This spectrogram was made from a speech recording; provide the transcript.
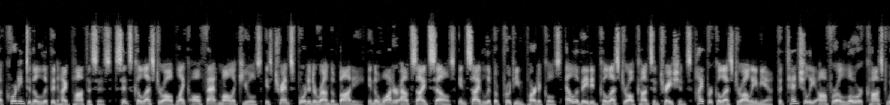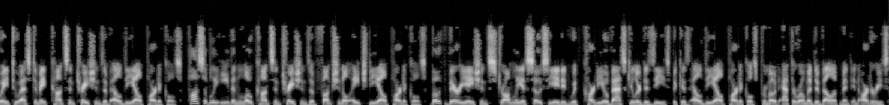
According to the lipid hypothesis, since cholesterol, like all fat molecules, is transported around the body, in the water outside cells, inside lipoprotein particles, elevated cholesterol concentrations hypercholesterolemia, potentially offer a lower-cost way to estimate concentrations of LDL particles, possibly even low concentrations of functional HDL particles, both variations strongly associated with cardiovascular disease because LDL particles promote atheroma development in arteries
